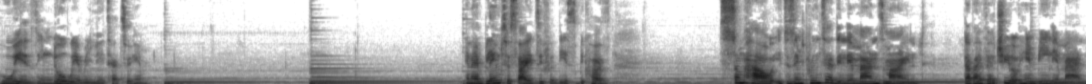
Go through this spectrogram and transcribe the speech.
who is in no way related to him? And I blame society for this because somehow it is imprinted in a man's mind that by virtue of him being a man,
